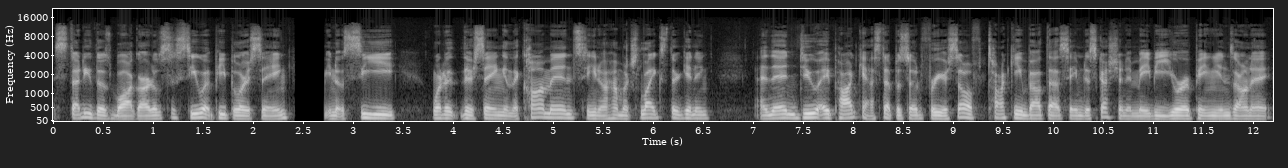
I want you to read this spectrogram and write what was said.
study those blog articles to see what people are saying, you know, see what they're saying in the comments, you know, how much likes they're getting and then do a podcast episode for yourself talking about that same discussion and maybe your opinions on it,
